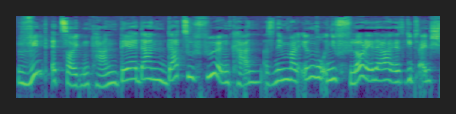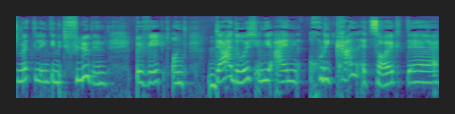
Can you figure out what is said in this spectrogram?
Wind erzeugen kann, der dann dazu führen kann, also nehmen wir mal irgendwo in die Florida, es gibt einen Schmetterling, der mit Flügeln bewegt und dadurch irgendwie einen Hurrikan erzeugt, der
